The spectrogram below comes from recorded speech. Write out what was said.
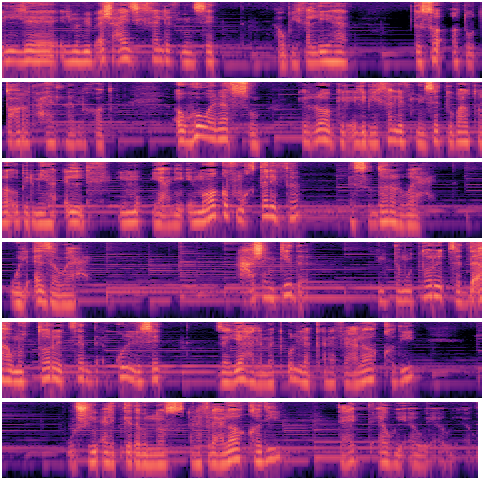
اللي, ما بيبقاش عايز يخلف من ست أو بيخليها تسقط وتتعرض حياتها للخطر. أو هو نفسه الراجل اللي بيخلف من ست وبعد طلاقه بيرميها. الم... يعني المواقف مختلفة بس الضرر واحد والأذى واحد. عشان كده انت مضطر تصدقها ومضطر تصدق كل ست زيها لما تقولك أنا في العلاقة دي. وشيرين قالت كده بالنص أنا في العلاقة دي تعبت قوي قوي قوي قوي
